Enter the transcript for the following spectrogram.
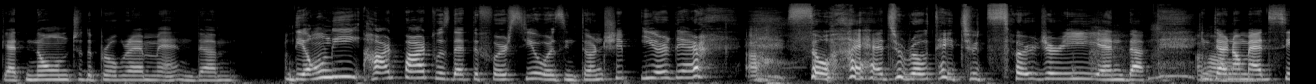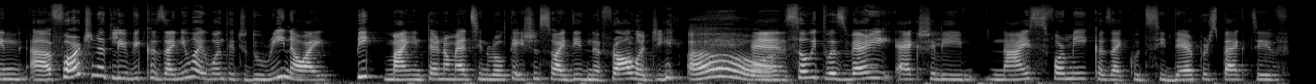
get known to the program, and um, the only hard part was that the first year was internship year there. Oh. So I had to rotate to surgery and uh, internal oh. medicine. Uh, fortunately, because I knew I wanted to do renal, I picked my internal medicine rotation, so I did nephrology. Oh. And so it was very actually nice for me because I could see their perspective.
